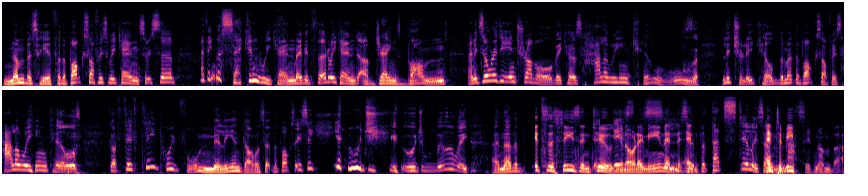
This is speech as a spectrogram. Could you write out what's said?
numbers here for the box office weekend. So it's, uh, I think, the second weekend, maybe the third weekend of James Bond. And it's already in trouble because Halloween Kills literally killed them at the box office. Halloween Kills got $15.4 million at the box. It's a huge, huge movie. Another. It's the season too. You know what I mean? And season, and but that still is a and to be- massive number.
